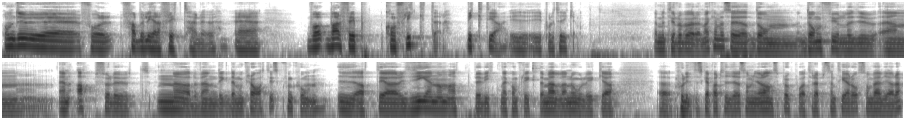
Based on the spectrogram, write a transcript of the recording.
om du eh, får fabulera fritt här nu. Eh, var, varför är konflikter viktiga i, i politiken? Ja, men till att börja man kan väl säga att de, de fyller ju en, en absolut nödvändig demokratisk funktion i att det är genom att bevittna konflikter mellan olika eh, politiska partier som gör anspråk på att representera oss som väljare.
